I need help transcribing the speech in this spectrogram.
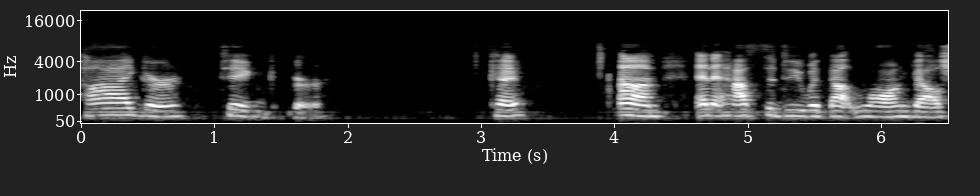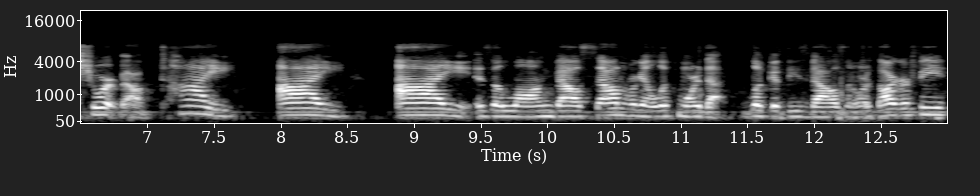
Tiger, tigger. Okay? Um, and it has to do with that long vowel, short vowel. Tie, I, I is a long vowel sound. We're going to look more that look at these vowels in orthography.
